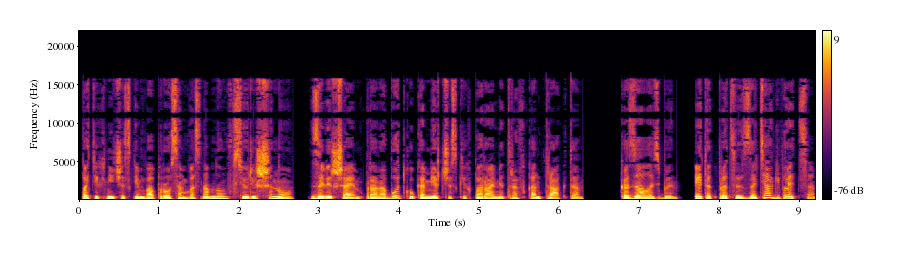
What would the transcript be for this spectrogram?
По техническим вопросам в основном все решено, завершаем проработку коммерческих параметров контракта. Казалось бы, этот процесс затягивается.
